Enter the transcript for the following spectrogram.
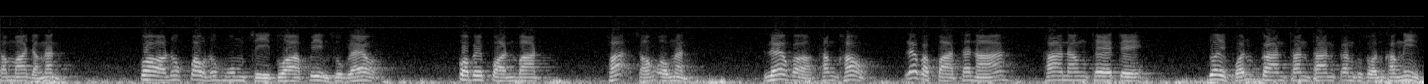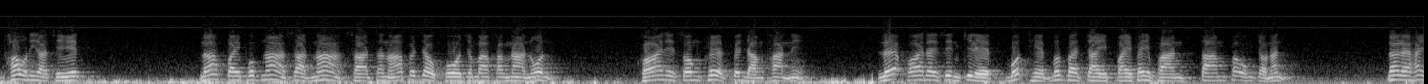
ทำมาอย่างนั้น ก็นกเป้านกมุมสี่ตัวปิ้งสุกแล้ว ก็ไปป่อนบาทพระสององค์นั้น แล้วก็ทำเข้าแล้วก็ปาถนาทานังเทเต ด้วยผลการทันทานการกุศลครั้งนี้ เท่านี้ละชีวิต นะไปพบหน้าศาสนาศาสนาพระเจ้าโคจะมาข้างหน้าน้น ขอให้ในทรงเพศเป็นอย่างท่านนี่ และขอให้ได้สิ้นกิเลสหมดเหตุหมดปัจจัยไปพระนิพพานตามพระองค์เจ้านั้นนั่นแหละให้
